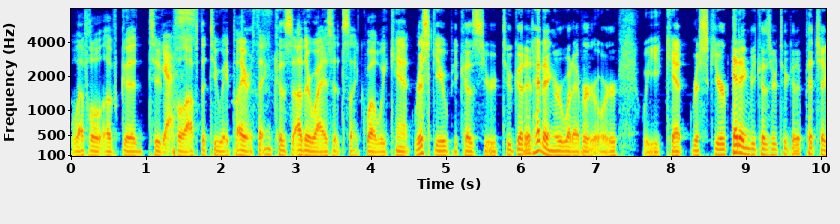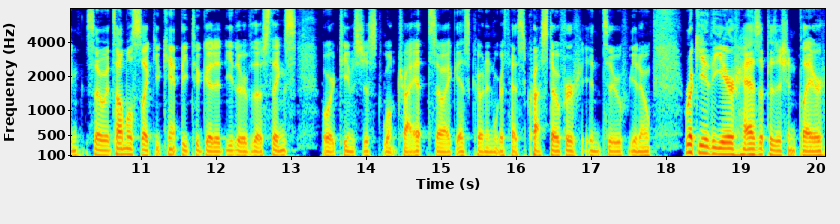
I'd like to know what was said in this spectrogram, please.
level of good to Yes. pull off the two way player thing, because otherwise it's like, well, we can't risk you because you're too good at hitting or whatever, or we can't risk your hitting because you're too good at pitching. So it's almost like you can't be too good at either of those things, or teams just won't try it. So I guess Cronenworth has crossed over into you know rookie of the year as a position player.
